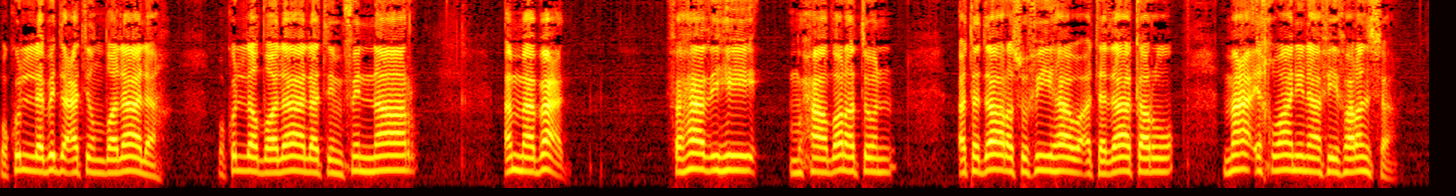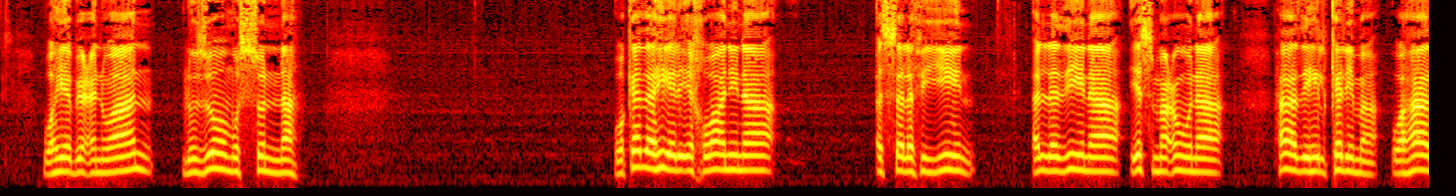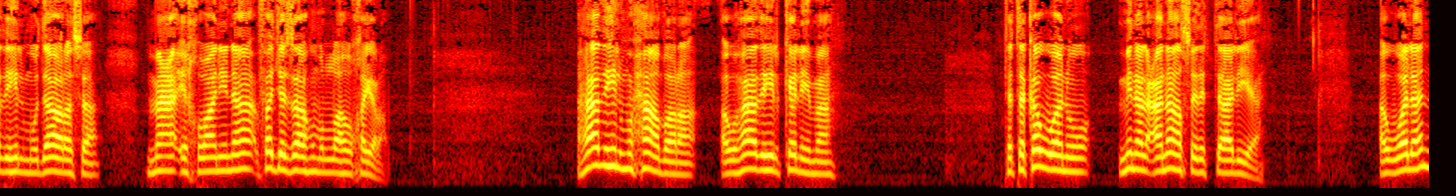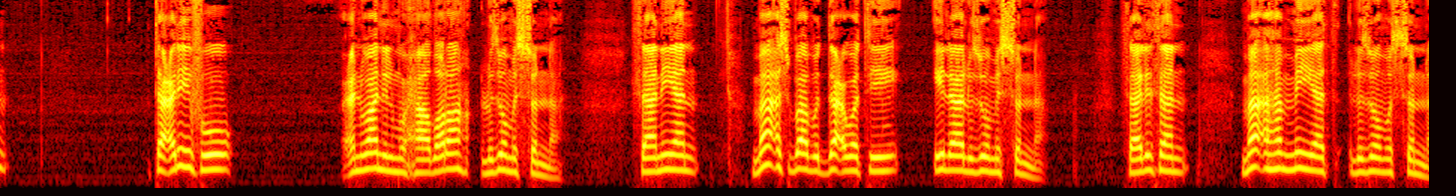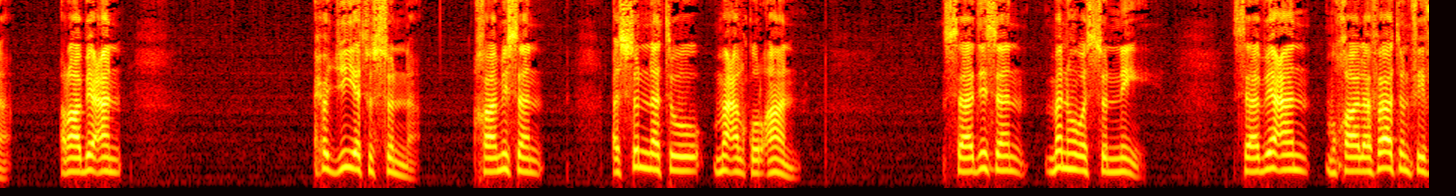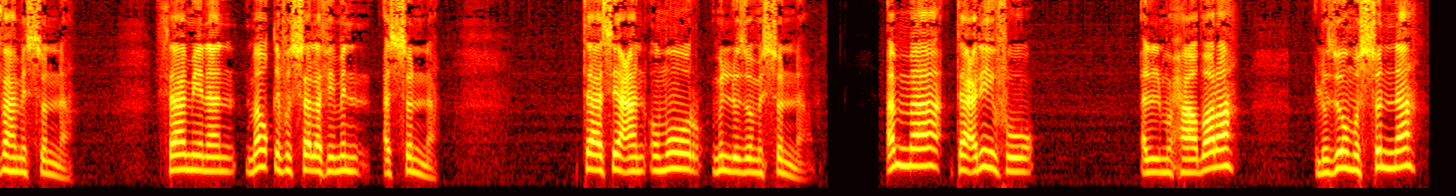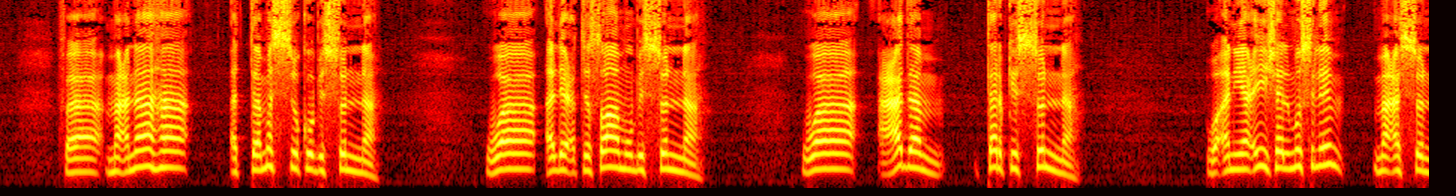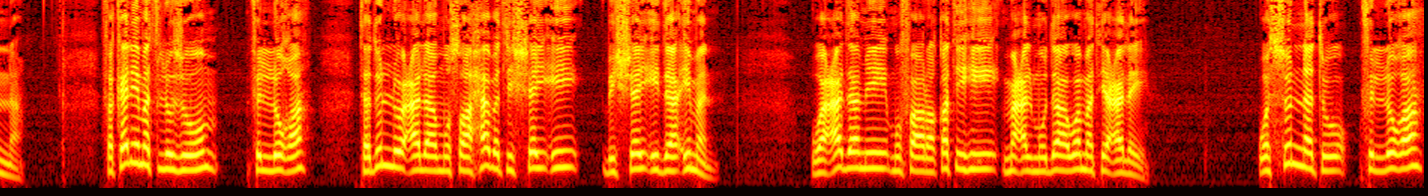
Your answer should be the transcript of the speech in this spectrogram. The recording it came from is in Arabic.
وكل بدعة ضلالة وكل ضلالة في النار. أما بعد فهذه محاضرة أتدارس فيها وأتذاكر مع إخواننا في فرنسا وهي بعنوان لزوم السنة وكذا هي لإخواننا السلفيين الذين يسمعون هذه الكلمة وهذه المدارسة مع إخواننا فجزاهم الله خيرا. هذه المحاضرة أو هذه الكلمة تتكون من العناصر التالية اولا تعريف عنوان المحاضرة لزوم السنة. ثانيا ما أسباب الدعوة إلى لزوم السنة. ثالثا ما أهمية لزوم السنة. رابعا حجية السنة. خامسا السنة مع القرآن. سادسا من هو السني. سابعا مخالفات في فهم السنة. ثامنا موقف السلف من السنة. تاسعا أمور من لزوم السنة. أما تعريف المحاضرة لزوم السنة فمعناها التمسك بالسنة والاعتصام بالسنة وعدم ترك السنة وأن يعيش المسلم مع السنة. فكلمة لزوم في اللغة تدل على مصاحبة الشيء بالشيء دائما وعدم مفارقته مع المداومة عليه. والسنة في اللغة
